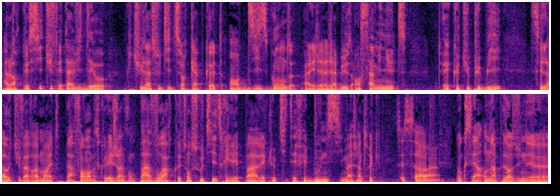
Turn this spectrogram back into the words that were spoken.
Alors que si tu fais ta vidéo, que tu la sous-titres sur CapCut en 10 secondes, allez j'abuse, en 5 minutes, et que tu publies, c'est là où tu vas vraiment être performant parce que les gens ils vont pas voir que ton sous-titre il est pas avec le petit effet bouncy, machin truc. C'est ça, ouais. Donc c'est on est un peu dans une euh,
